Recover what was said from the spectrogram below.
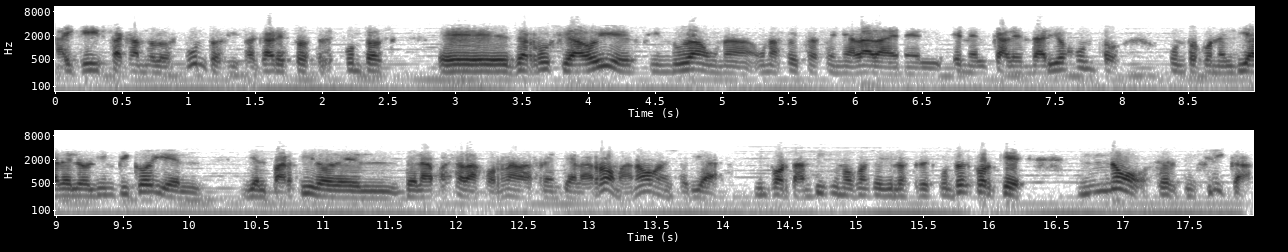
hay que ir sacando los puntos y sacar estos tres puntos de Rusia hoy es sin duda una, una fecha señalada en el en el calendario junto junto con el día del Olímpico y el y el partido del, de la pasada jornada frente a la Roma, ¿no? Sería importantísimo conseguir los tres puntos porque no certifica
